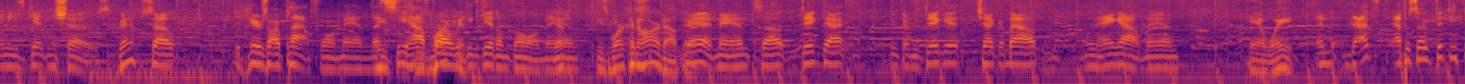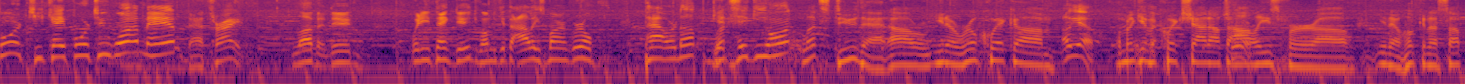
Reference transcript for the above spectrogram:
and he's getting shows. Yeah. So here's our platform, man. Let's He's- see how far we can get him going, man. Yep. He's working hard out there. Yeah, man. So dig that. We're gonna dig it, check him out, and hang out, man. Can't wait. And that's episode 54, TK421, man. That's right. Love it, dude. What do you think, dude? You want me to get the Ollie's Bar and Grill powered up? Get Let's- Higgy on? Let's do that. Uh, you know, real quick. Um, Oh yeah. I'm going to give a quick shout out to Sure. Ollie's for uh, you know hooking us up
